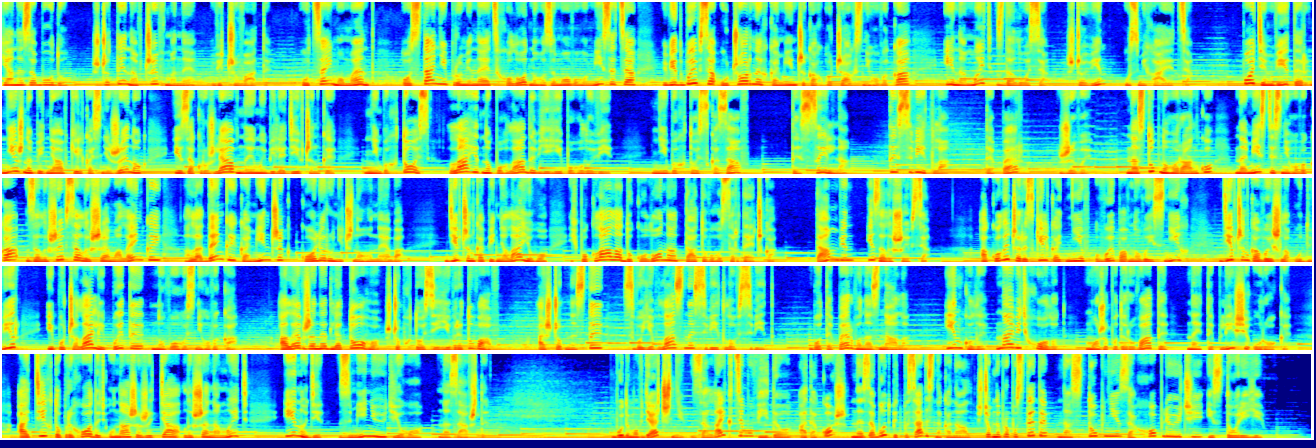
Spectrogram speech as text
Я не забуду, що ти навчив мене відчувати. У цей момент останній промінець холодного зимового місяця відбився у чорних камінчиках очах сніговика, і на мить здалося, що він усміхається. Потім вітер ніжно підняв кілька сніжинок і закружляв ними біля дівчинки, ніби хтось лагідно погладив її по голові, ніби хтось сказав: Ти сильна, ти світла, тепер живи. Наступного ранку на місці сніговика залишився лише маленький, гладенький камінчик кольору нічного неба. Дівчинка підняла його і поклала до колона татового сердечка. Там він і залишився. А коли через кілька днів випав новий сніг, дівчинка вийшла у двір і почала ліпити нового сніговика. Але вже не для того, щоб хтось її врятував, а щоб нести своє власне світло в світ. Бо тепер вона знала, інколи навіть холод може подарувати найтепліші уроки. А ті, хто приходить у наше життя лише на мить, іноді змінюють його назавжди. Будемо вдячні за лайк цьому відео, а також не забудь підписатись на канал, щоб не пропустити наступні захоплюючі історії.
